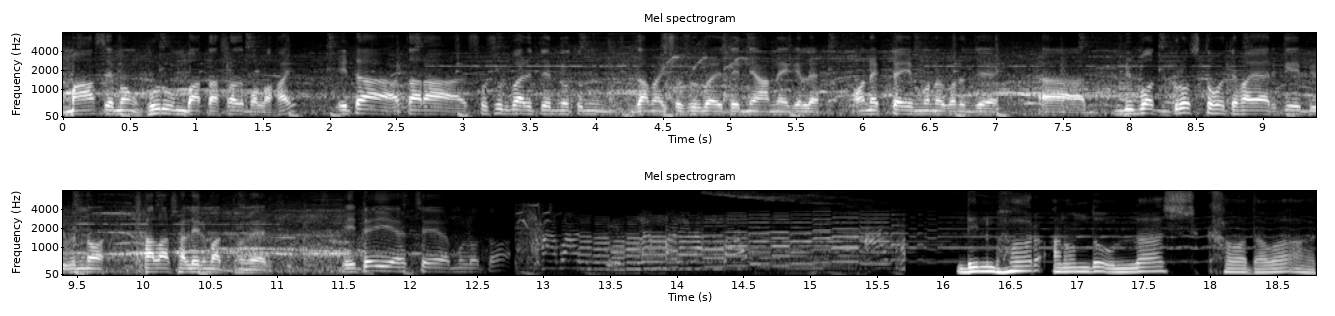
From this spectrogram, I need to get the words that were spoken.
মাছ এবং হুরুম বা বাতাসা বলা হয়। এটা তারা শ্বশুরবাড়িতে নতুন জামাই শ্বশুরবাড়িতে নিয়ে আনে গেলে অনেকটাই মনে করেন যে আহ, বিপদগ্রস্ত হতে হয় আর কি বিভিন্ন শালাশালির মাধ্যমে আর কি। এটাই হচ্ছে মূলত। দিনভর আনন্দ উল্লাস খাওয়া দাওয়া আর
